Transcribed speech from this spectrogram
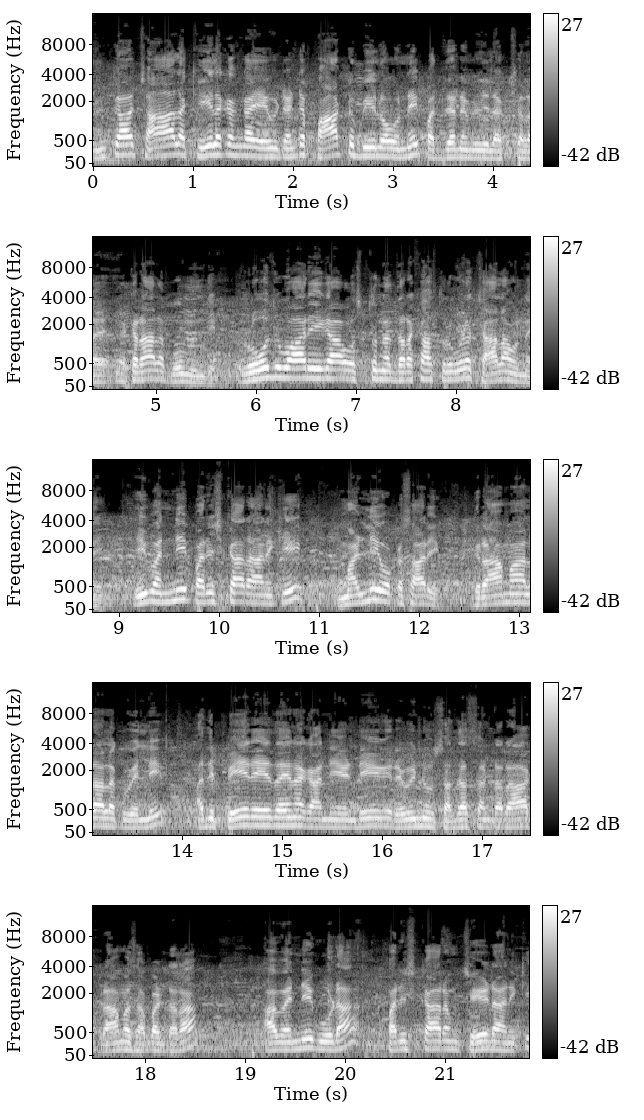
ఇంకా చాలా కీలకంగా ఏమిటంటే పార్ట్ బిలో ఉన్నాయి పద్దెనిమిది లక్షల ఎకరాల భూమి ఉంది. రోజువారీగా వస్తున్న దరఖాస్తులు కూడా చాలా ఉన్నాయి. ఇవన్నీ పరిష్కారానికి మళ్ళీ ఒకసారి గ్రామాలకు వెళ్ళి అది పేరు ఏదైనా కానివ్వండి రెవెన్యూ సదస్సు అంటారా గ్రామ సభ అంటారా అవన్నీ కూడా పరిష్కారం చేయడానికి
